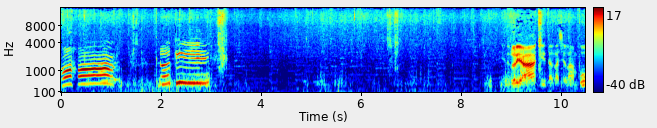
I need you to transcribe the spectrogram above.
Haha. Kaki. Itu ya, kita kasih lampu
